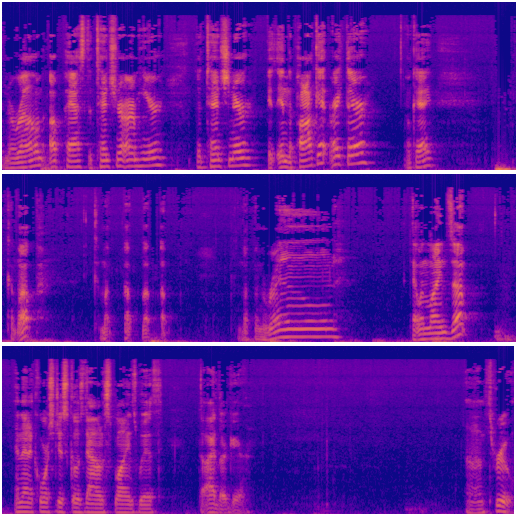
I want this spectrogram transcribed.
and around up past the tensioner arm here. The tensioner is in the pocket right there. Okay. Come up, come up, up, up, up. Come up and around. That one lines up. And then of course it just goes down splines with the idler gear. On through.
